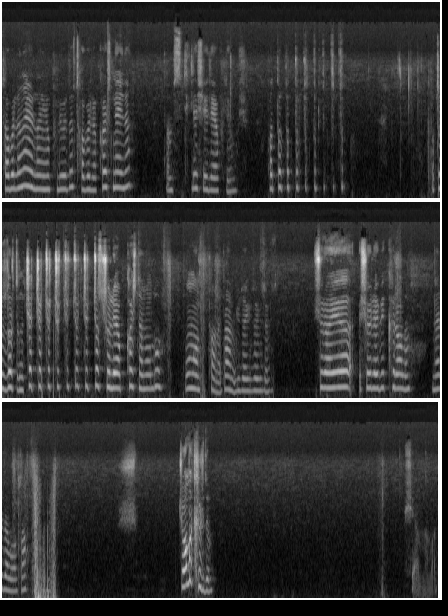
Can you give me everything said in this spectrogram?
tabela nereden yapılıyordu? Tabela kaç neydi? Tam stikle şeyle yapılıyormuş. Pat pat pat pat pat pat pat pat pat. 34 tane çat çat çat çat çat çat çat çat şöyle yap kaç tane oldu? 16 tane tamam güzel güzel güzel. Şurayı şöyle bir kıralım. Nerede balta? Ş- Camı kırdım. Bir şey anlamadım.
